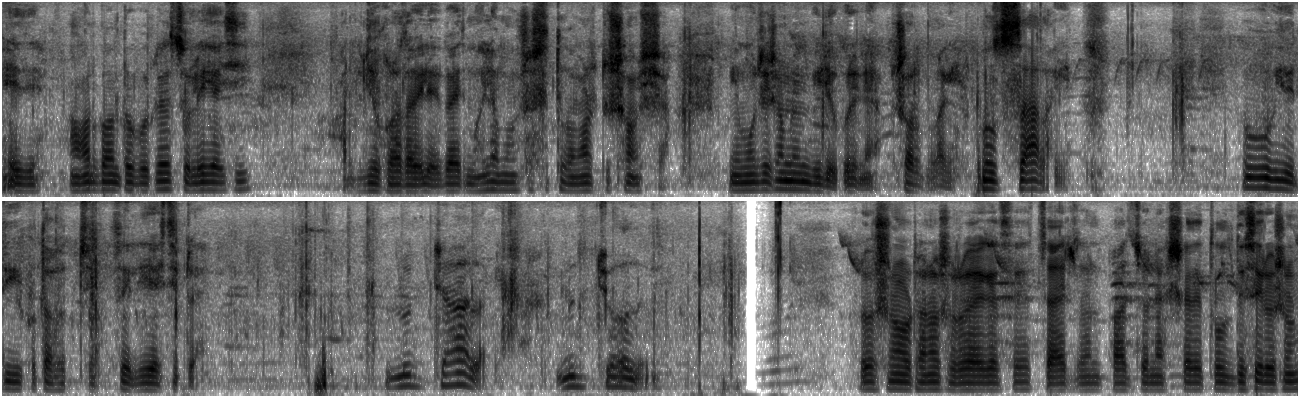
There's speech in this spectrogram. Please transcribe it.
এই যে আমার গন্তব্যের কাছে চলে গেছি আর ভিডিও করা বাইরে মহিলা মানুষ আছে তো আমার একটু সমস্যা। মেয়ে মানুষের সামনে আমি ভিডিও করি না সর্ব লাগে। লজ্জা লাগে। ওই ওদিকে কথা হচ্ছে চলে যাচ্ছি প্রায় লজ্জা লাগে লজ্জা লাগে। রসুন ওঠানো শুরু হয়ে গেছে চারজন পাঁচজন একসাথে তুলতেছে রসুন।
